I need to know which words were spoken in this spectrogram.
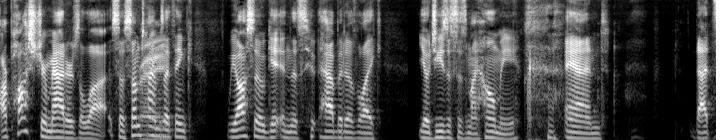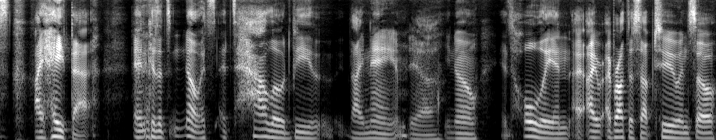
our posture matters a lot. So sometimes Right. I think we also get in this habit of like, yo, Jesus is my homie and that's I hate that. And because it's no, it's it's hallowed be thy name. Yeah. you know it's holy. And I, I brought this up too and so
